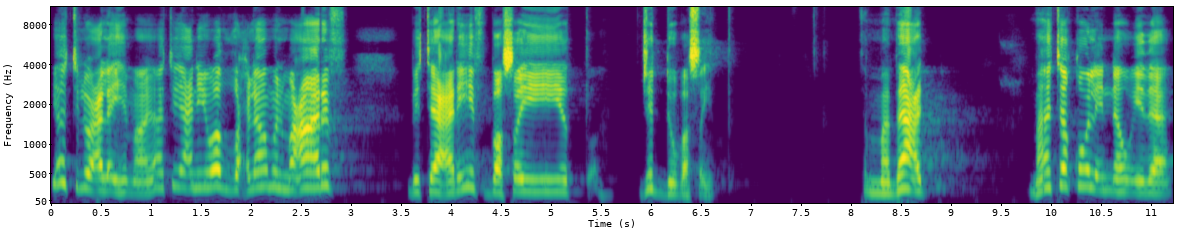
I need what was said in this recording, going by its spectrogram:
يتلو عليهم آياته يعني يوضح لهم المعارف بتعريف بسيط جد بسيط. ثم بعد ما تقول إنه إذا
